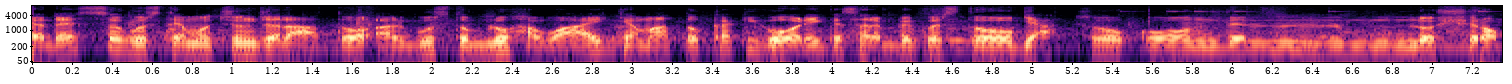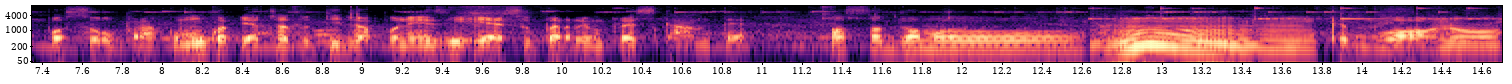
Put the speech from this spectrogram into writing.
adesso gustiamoci un gelato al gusto Blue Hawaii chiamato Kakigori Che sarebbe questo ghiaccio con dello sciroppo sopra. Comunque piace a tutti i giapponesi e è super rinfrescante. Assaggiamolo. Mmm, che buono.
